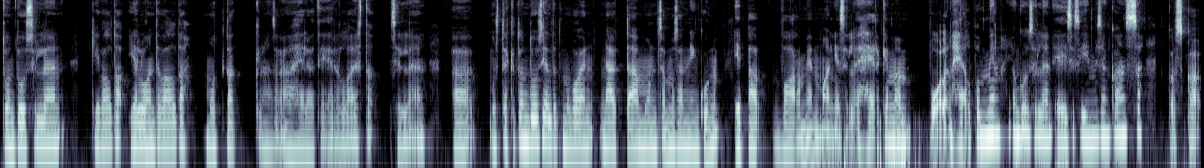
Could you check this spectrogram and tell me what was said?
tuntua silleen kivalta ja luontevalta, mutta kyllä se on ihan helvetin erilaista silleen. Ää, musta ehkä tuntuu siltä, että mä voin näyttää mun semmoisen niin kuin epävarmemman ja silleen herkemmän puolen helpommin jonkun silleen ei-siis ihmisen kanssa, koska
